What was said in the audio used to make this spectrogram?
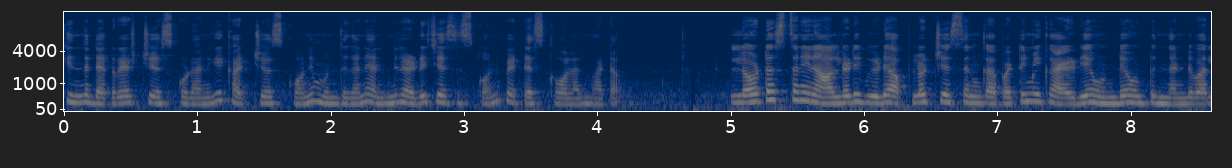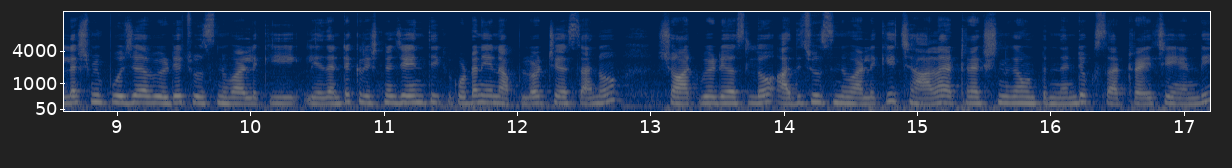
కింద డెకరేట్ చేసుకోవడానికి కట్ చేసుకొని ముందుగానే అన్ని రెడీ చేసేసుకొని పెట్టేసుకోవాలన్నమాట. లోటస్తో నేను ఆల్రెడీ వీడియో అప్లోడ్ చేశాను కాబట్టి మీకు ఐడియా ఉండే ఉంటుందండి. వరలక్ష్మి పూజ వీడియో చూసిన వాళ్ళకి లేదంటే కృష్ణ జయంతికి కూడా నేను అప్లోడ్ చేశాను. షార్ట్ వీడియోస్లో అది చూసిన వాళ్ళకి చాలా అట్రాక్షన్గా ఉంటుందండి. ఒకసారి ట్రై చేయండి.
